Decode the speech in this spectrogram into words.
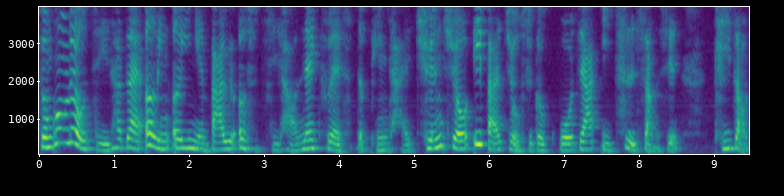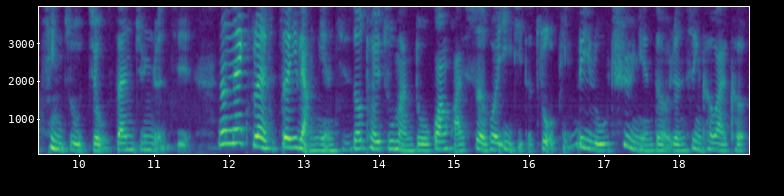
总共六集，它在二零二一年八月二十七号 Netflix 的平台，全球一百九十个国家一次上线，提早庆祝九三军人节。那 Netflix 这一两年其实都推出蛮多关怀社会议题的作品，例如去年的人性课外课，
